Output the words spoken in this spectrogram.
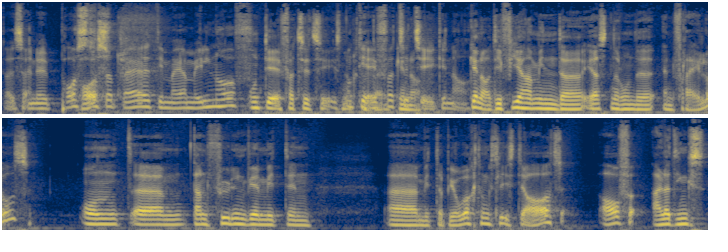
da ist eine Post, Post. dabei, die Meier-Mellenhof. Und die FACC ist noch Und die dabei. FACC, genau. genau. Genau, die vier haben in der ersten Runde ein Freilos. Und ähm, dann fühlen wir mit, den, äh, mit der Beobachtungsliste aus, auf, allerdings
